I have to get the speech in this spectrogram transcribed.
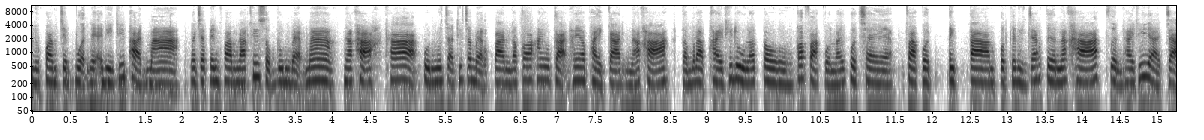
หรือความเจ็บปวดในอดีตที่ผ่านมา มันจะเป็นความรักที่สมบูรณ์แบบมากนะคะ ถ้าคุณรู้จักที่จะแบ่งปัน แล้วก็ให้โอกาสให้อภัยกันนะคะสำหรับใครที่ดูแล้วตรง ก็ฝากกดไลค์กดแชร์ ฝากกดติดตามกดกระดิ่งแจ้งเตือนนะคะ ส่วนใครที่อยากจะ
